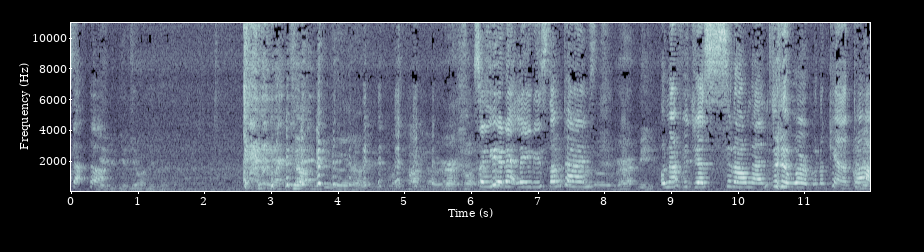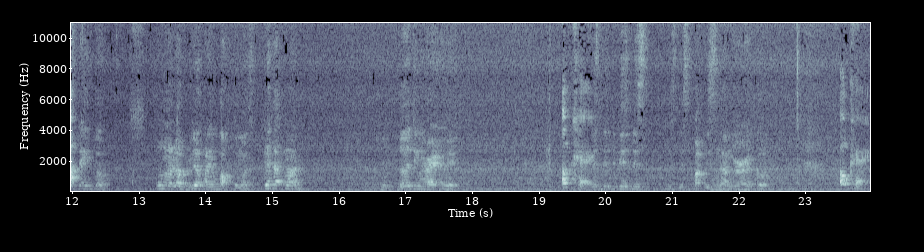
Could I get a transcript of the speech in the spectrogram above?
Stop Yeah, talking. So you hear that, ladies? Sometimes me. enough to just sit down and do the work when you can't talk. Woman oh, love look on back too much. Get up, man. Do the thing right away. Okay, This, this, this, this, this, this is not very good. okay.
